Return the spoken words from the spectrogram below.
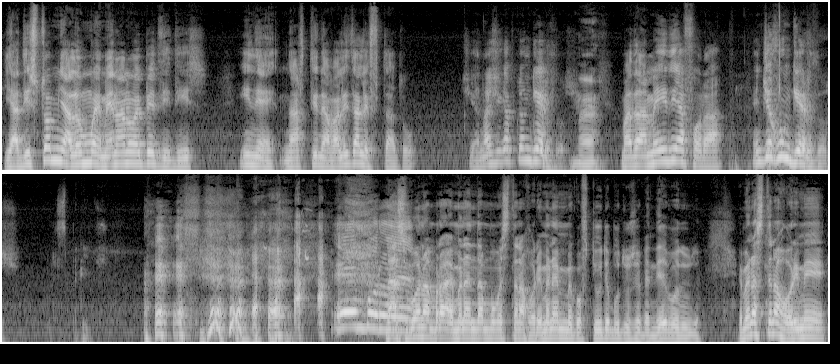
Γιατί στο μυαλό μου, εμένα ο επενδυτής είναι να έρθει να βάλει τα λεφτά του και να έχει κάποιον κέρδος. Ναι. Μα τα με η διαφορά δεν έχουν κέρδος. Ε, μπορώ, Να ε, σου πω ένα πράγμα, εμένα δεν μου με στεναχωρεί, εμένα με κοφτεί ούτε που τους επενδύες, ούτε τούτο. Εμένα στεναχωρεί με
